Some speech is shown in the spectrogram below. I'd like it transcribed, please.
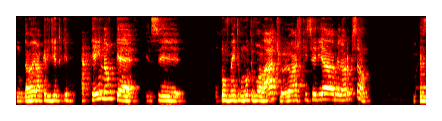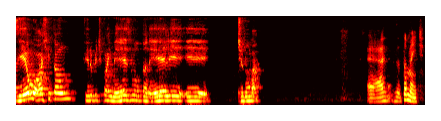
Então, eu acredito que quem não quer esse movimento muito volátil, eu acho que seria a melhor opção. Mas eu, Washington, prefiro Bitcoin mesmo, estou nele e continuo lá. É, exatamente.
